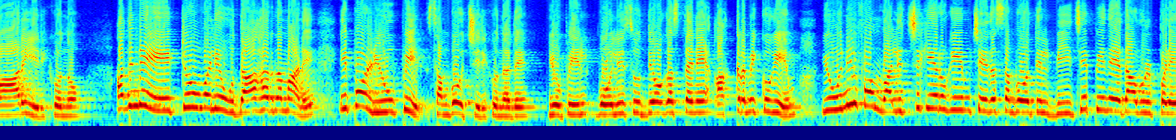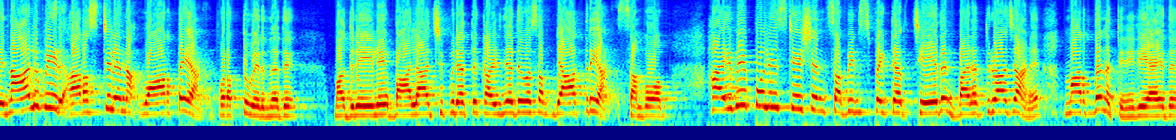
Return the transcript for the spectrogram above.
മാറിയിരിക്കുന്നു. അതിന്റെ ഏറ്റവും വലിയ ഉദാഹരണമാണ് ഇപ്പോൾ യു പിയിൽ സംഭവിച്ചിരിക്കുന്നത്. യു പിയിൽ പോലീസ് ഉദ്യോഗസ്ഥനെ ആക്രമിക്കുകയും യൂണിഫോം വലിച്ചു കീറുകയും ചെയ്ത സംഭവത്തിൽ ബി ജെ പി നേതാവ് ഉൾപ്പെടെ നാലുപേർ അറസ്റ്റിലെന്ന വാർത്തയാണ് പുറത്തുവരുന്നത്. മധുരയിലെ ബാലാജിപുരത്ത് കഴിഞ്ഞ ദിവസം രാത്രിയാണ് സംഭവം. Highway police station sub inspector Chetan ഭരദ്വാജാണ് മർദ്ദനത്തിനിരയായത്.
